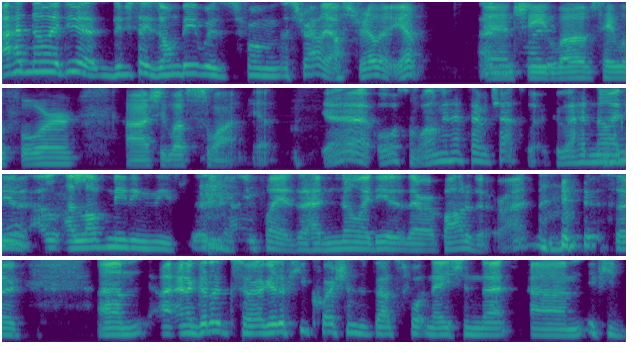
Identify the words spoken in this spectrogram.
I had no idea. Did you say Zombie was from Australia? Australia. Yep. And she loves Halo Four. Uh, she loves SWAT. Yep. Yeah, awesome. Well, I'm gonna have to have a chat to her because I had no Oh, idea. yeah. I, I love meeting these Australian players that had no idea that they were a part of it, right? Mm-hmm. so, um, and I got a, so I got a few questions about SWAT Nation that um, if you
